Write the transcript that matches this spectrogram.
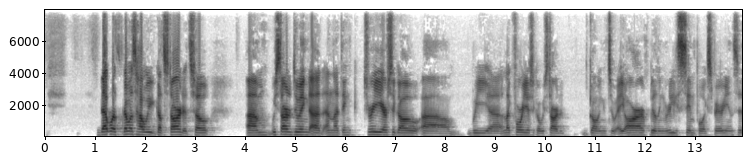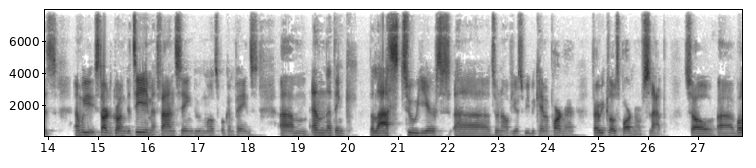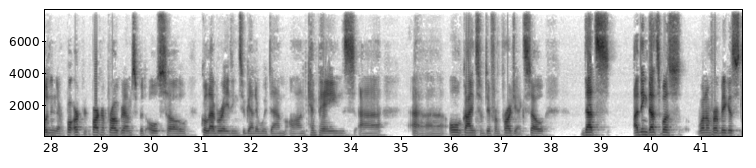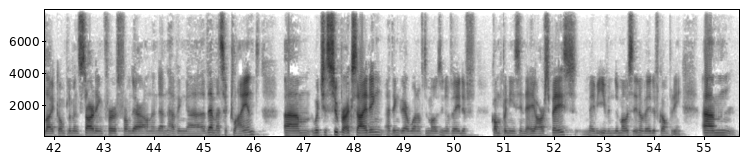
that was that was how we got started. So um, we started doing that, and I think three years ago, um, we uh, like four years ago, we started going into AR, building really simple experiences, and we started growing the team, advancing, doing multiple campaigns. Um, and I think the last two years, uh, two and a half years, we became a partner, very close partner of Snap. So uh, both in their par- partner programs, but also collaborating together with them on campaigns, uh, uh, all kinds of different projects. So that's, I think that was one of our biggest like compliments starting first from there on and then having uh, them as a client um, which is super exciting. I think they're one of the most innovative companies in the AR space, maybe even the most innovative company. Um,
